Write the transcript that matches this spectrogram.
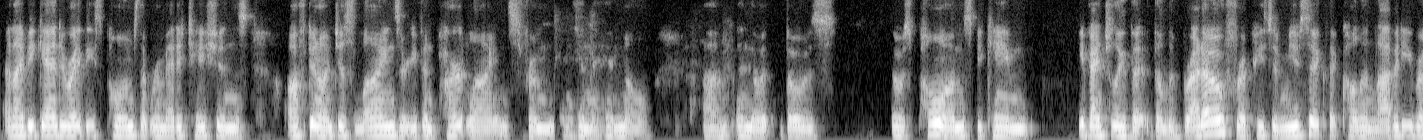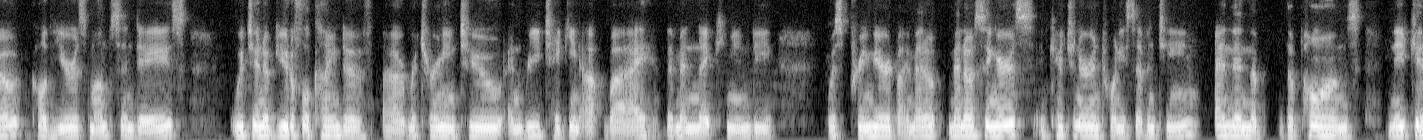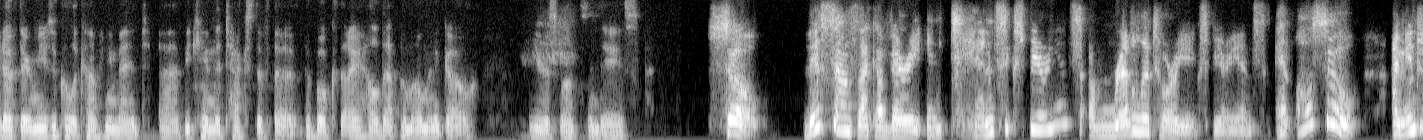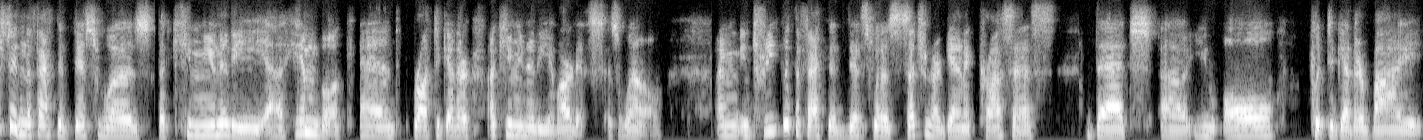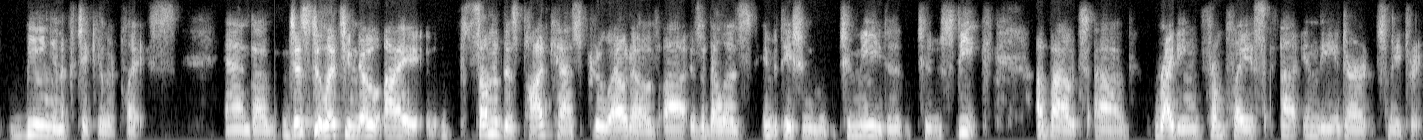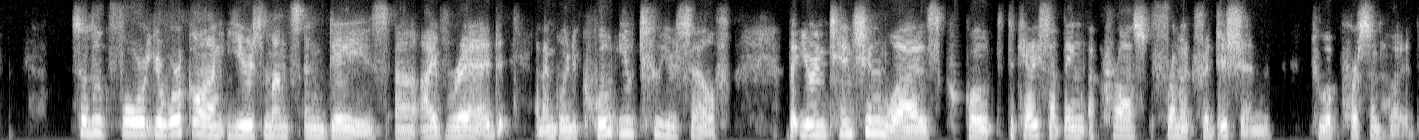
And I began to write these poems that were meditations, often on just lines or even part lines from in the hymnal. Um, and the, those, those poems became eventually the, the libretto for a piece of music that Colin Labadie wrote called Years, Months, and Days, which in a beautiful kind of uh, returning to and retaking up by the Mennonite community was premiered by Menno, Menno Singers in Kitchener in 2017. And then the, the poems, naked of their musical accompaniment, uh, became the text of the, the book that I held up a moment ago, Years, Months, and Days. So this sounds like a very intense experience, a revelatory experience, and also I'm interested in the fact that this was the community uh, hymn book and brought together a community of artists as well. I'm intrigued with the fact that this was such an organic process that uh, you all put together by being in a particular place. And uh, just to let you know, I some of this podcast grew out of uh, Isabella's invitation to me to, to speak about uh, writing from place uh, in the Interarts Matrix. So, Luke, for your work on years, months, and days, uh, I've read, and I'm going to quote you to yourself, that your intention was, quote, to carry something across from a tradition to a personhood.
